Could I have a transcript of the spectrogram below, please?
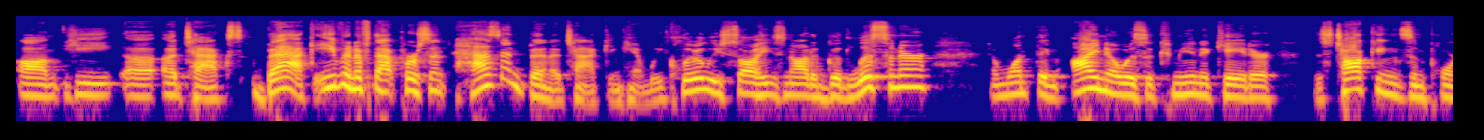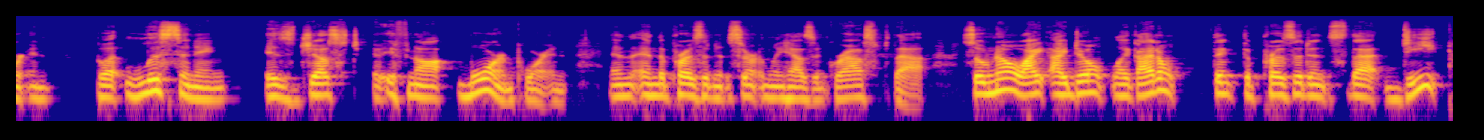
um, he uh, attacks back, even if that person hasn't been attacking him. We clearly saw he's not a good listener. And one thing I know as a communicator is talking is important, but listening is just, if not more important. And and the president certainly hasn't grasped that. So no, I, I don't like I don't think the president's that deep.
